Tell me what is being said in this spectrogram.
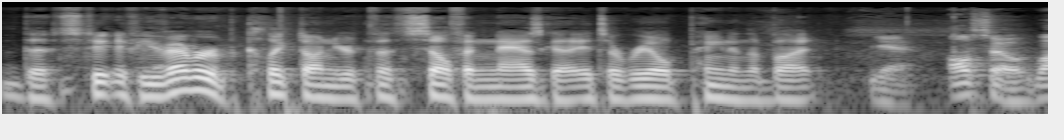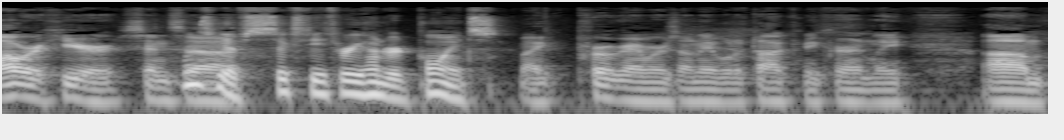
the. Stu- if you've ever clicked on yourself in NASGA, it's a real pain in the butt. Yeah. Also, while we're here, since Once uh, you have sixty three hundred points, my programmer is unable to talk to me currently, um,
